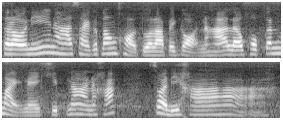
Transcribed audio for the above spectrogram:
สำหรับวันนี้นะคะสายก็ต้องขอตัวลาไปก่อนนะคะ แล้วพบกันใหม่ในคลิปหน้านะคะ สวัสดีค่ะ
